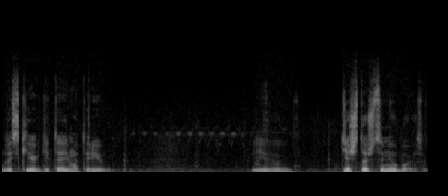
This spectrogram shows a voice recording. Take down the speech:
близьких, дітей, матерів. І я вважаю, що це мій обов'язок.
